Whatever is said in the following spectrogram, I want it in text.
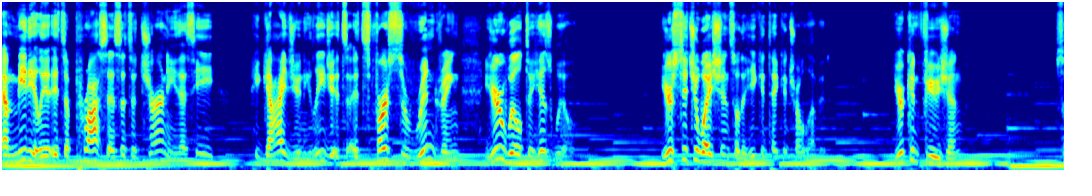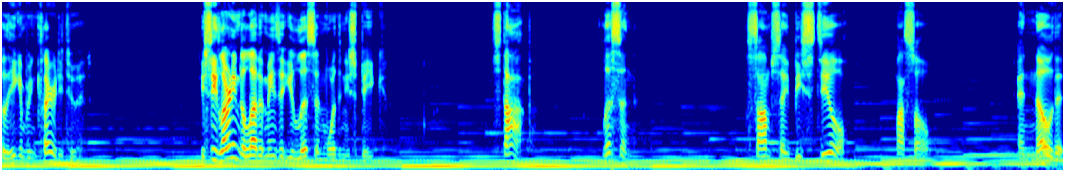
immediately, it's a process, it's a journey that he he guides you and he leads you. It's it's first surrendering your will to his will. Your situation so that he can take control of it your confusion so that He can bring clarity to it. You see, learning to love it means that you listen more than you speak. Stop. Listen. Psalms say, Be still, my soul, and know that,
